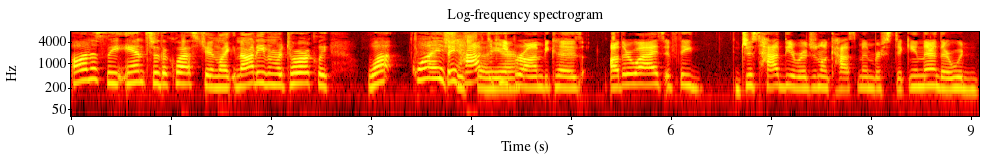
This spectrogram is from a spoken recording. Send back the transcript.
honestly, answer the question, like not even rhetorically. What? Why is she? They have to here? keep her on because otherwise, if they just had the original cast member sticking there, there would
